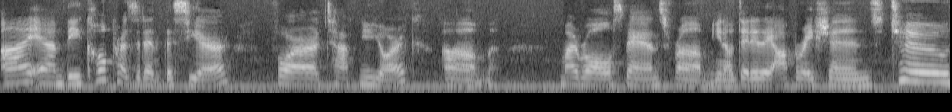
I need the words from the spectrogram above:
I am the co-president this year for TAP New York. Um, my role spans from you know day-to-day operations to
